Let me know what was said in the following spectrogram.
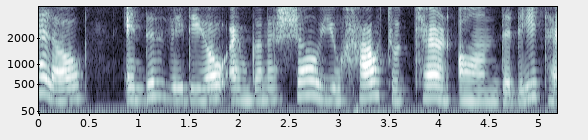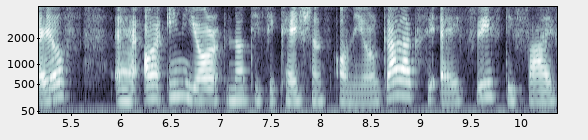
Hello, in this video I'm gonna show you how to turn on the details uh, in your notifications on your Galaxy A55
